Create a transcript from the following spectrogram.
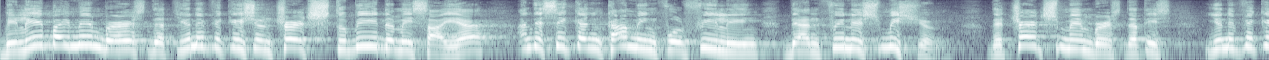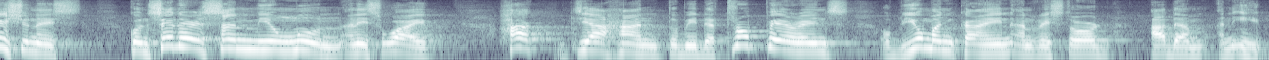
Believed by members that Unification Church to be the Messiah and the second coming fulfilling the unfinished mission the church members, that is, unificationists, consider Sun Myung Moon and his wife Hak Jahan to be the true parents of humankind and restored Adam and Eve.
